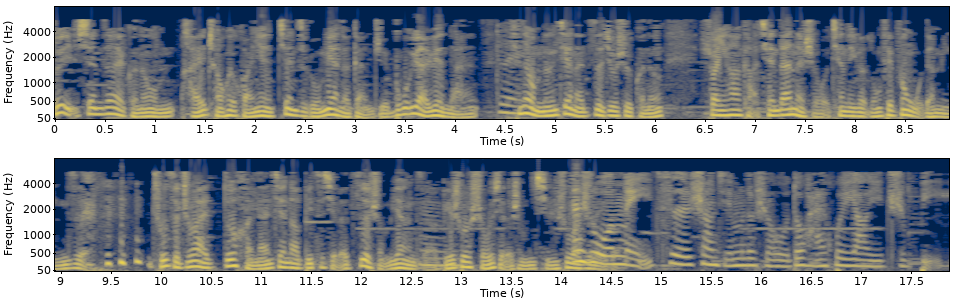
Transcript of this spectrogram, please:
所以现在可能我们还常会怀念见字如面的感觉，不过越来越难。对现在我们能见的字就是可能刷银行卡签单的时候签了一个龙飞凤舞的名字，除此之外都很难见到彼此写的字什么样子，嗯别说手写的什么情书。但是我每一次上节目的时候，我都还会要一支笔。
